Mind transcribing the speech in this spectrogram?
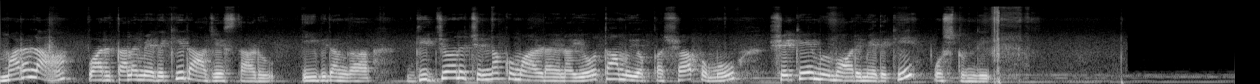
మరలా వారి తల మీదకి రాజేస్తాడు. ఈ విధంగా గిజ్జోను చిన్న కుమారుడైన యోతాము యొక్క శాపము షకేము వారి మీదకి వస్తుంది.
